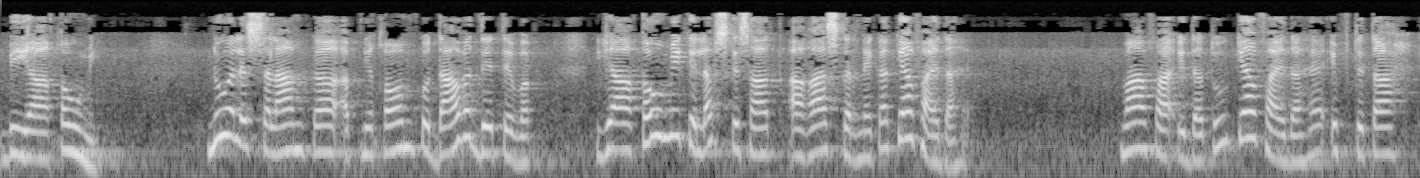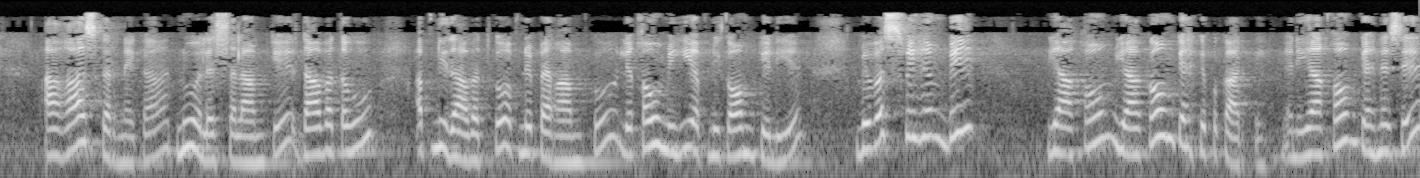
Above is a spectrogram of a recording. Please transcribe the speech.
بیا قومی؟ نو علیہ السلام کا اپنی قوم کو دعوت دیتے وقت یا قومی کے لفظ کے ساتھ آغاز کرنے کا کیا فائدہ ہے؟ ما فائدہ کیا فائدہ ہے افتتاح آغاز کرنے کا نو علیہ السلام کے دعوت اپنی دعوت کو، اپنے پیغام کو لقوم ہی اپنی قوم کے لیے بے وصفہم بھی یا قوم یا قوم کہہ کے پکار کے۔ یعنی یا قوم کہنے سے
